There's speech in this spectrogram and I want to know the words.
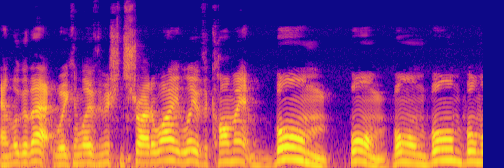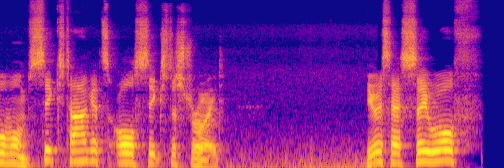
And look at that, we can leave the mission straight away, leave the comment, boom, boom, boom, boom, boom, boom, boom. Six targets, all six destroyed. USS Seawolf,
